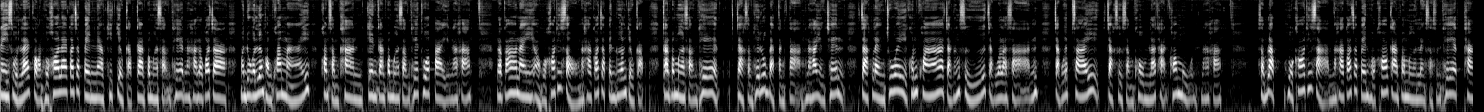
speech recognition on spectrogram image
ในส่วนแรกก่อนหัวข้อแรกก็จะเป็นแนวคิดเกี่ยวกับการประเมินสารเทศนะคะ เราก็จะมาดูกันเรื่องของความหมาย ความสำคัญ เกณฑ์การประเมินสารเทศทั่วไปนะคะ แล้วก็ในหัวข้อที่2นะคะก็จะเป็นเรื่องเกี่ยวกับการประเมินสารเทศจากสารเทศรูปแบบต่างๆนะคะ อย่างเช่น จากแหล่งช่วยค้นคว้า จากหนังสือ จากวารสาร จากเว็บไซต์ จากสื่อสังคมและฐานข้อมูลนะคะ สำหรับหัวข้อที่3นะคะก็จะเป็นหัวข้อการประเมินแหล่งสารสนเทศ ทาง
